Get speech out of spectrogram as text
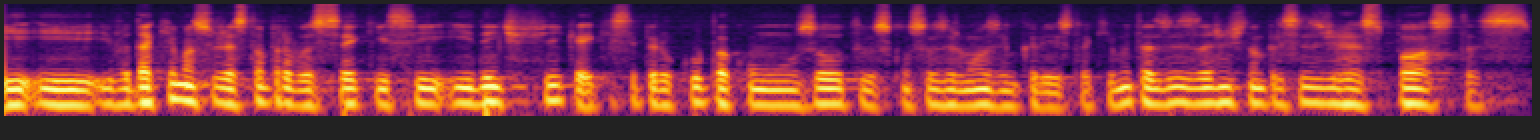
E, e, e vou dar aqui uma sugestão para você que se identifica e que se preocupa com os outros, com seus irmãos em Cristo. Aqui muitas vezes a gente não precisa de respostas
